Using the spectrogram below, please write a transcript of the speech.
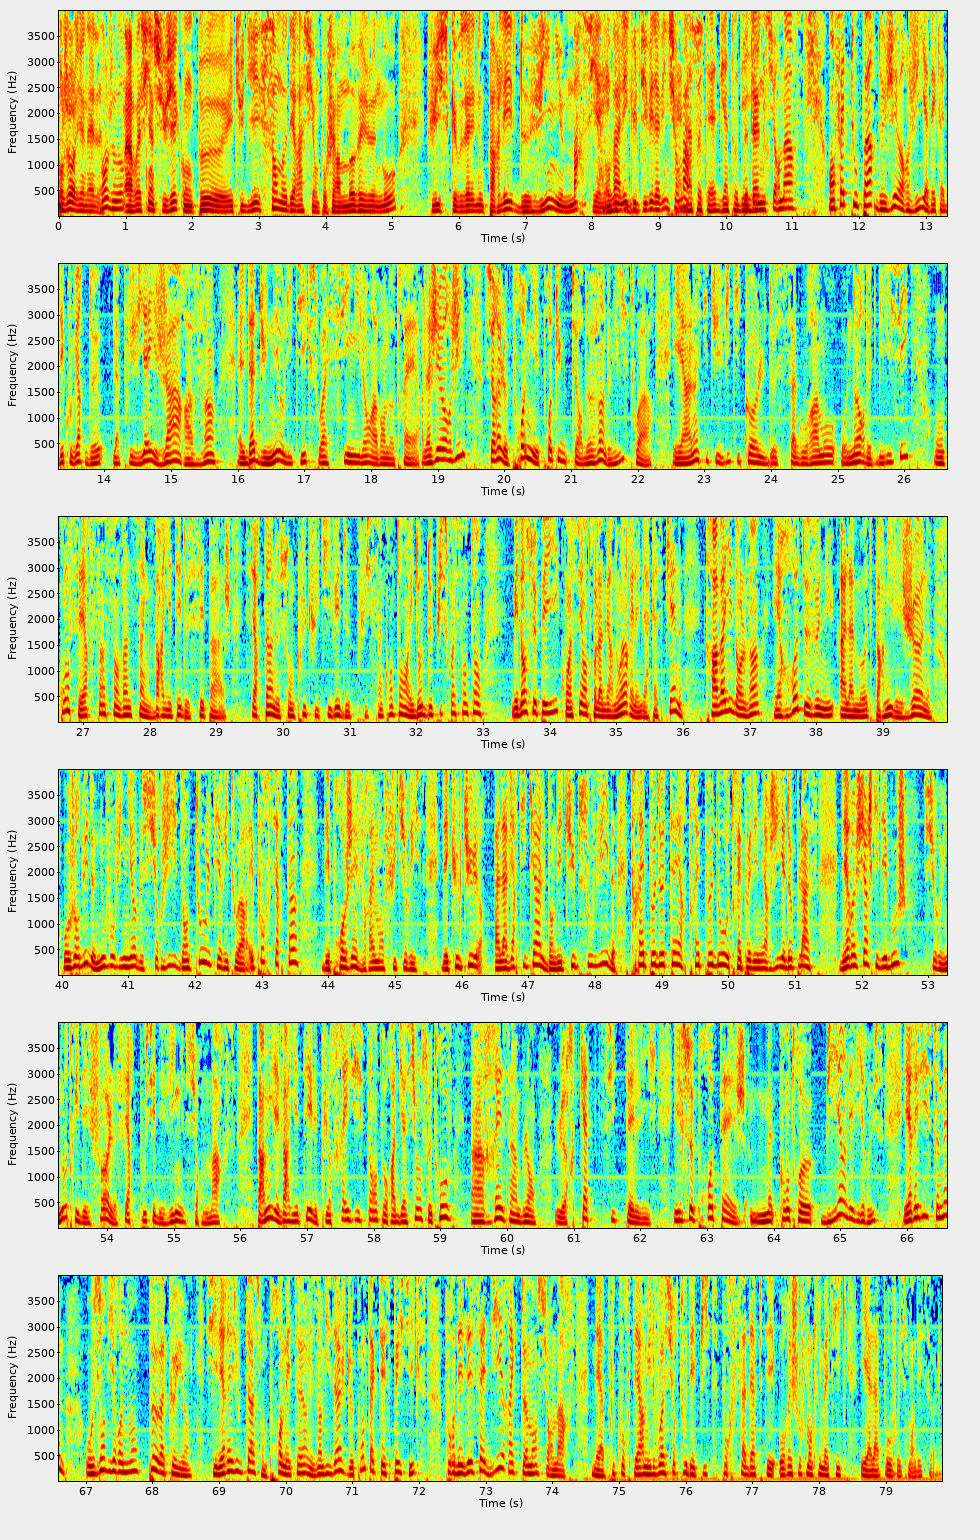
Bonjour Lionel. Bonjour. Alors voici un sujet qu'on peut étudier sans modération pour faire un mauvais jeu de mots, puisque vous allez nous parler de vignes martiennes. Eh On va aller cultiver la vigne sur Eh ben, Mars. peut-être bientôt des vignes sur Mars. En fait, tout part de Géorgie avec la découverte de la plus vieille jarre à vin. Elle date du néolithique, soit 6000 ans avant notre ère. La Géorgie serait le premier producteur de vin de l'histoire. Et à l'Institut viticole de Saguramo, au nord de Tbilissi, on conserve 525 variétés de cépages. Certains ne sont plus cultivés depuis 50 ans et d'autres depuis 60 ans. Mais dans ce pays, coincé entre la mer Noire et la mer Caspienne, travailler dans le vin est redevenu à la mode parmi les jeunes. Aujourd'hui, de nouveaux vignobles surgissent dans tout le territoire et pour certains, des projets vraiment futuristes. Des cultures à la verticale, dans des tubes sous vide, très peu de terre, très peu d'eau, très peu d'énergie et de place. Des recherches qui débouchent sur une autre idée folle, faire pousser des vignes sur Mars. Parmi les variétés les plus résistantes aux radiations se trouve un raisin blanc, le Rcatcitelli. Il se protège contre bien des virus et résiste même aux environnements peu accueillants. Si les résultats sont prometteurs, ils envisagent de contacter SpaceX pour des essais directement sur Mars. Mais à plus court terme, ils voient surtout des pistes pour s'adapter au réchauffement climatique et à l'appauvrissement des sols.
